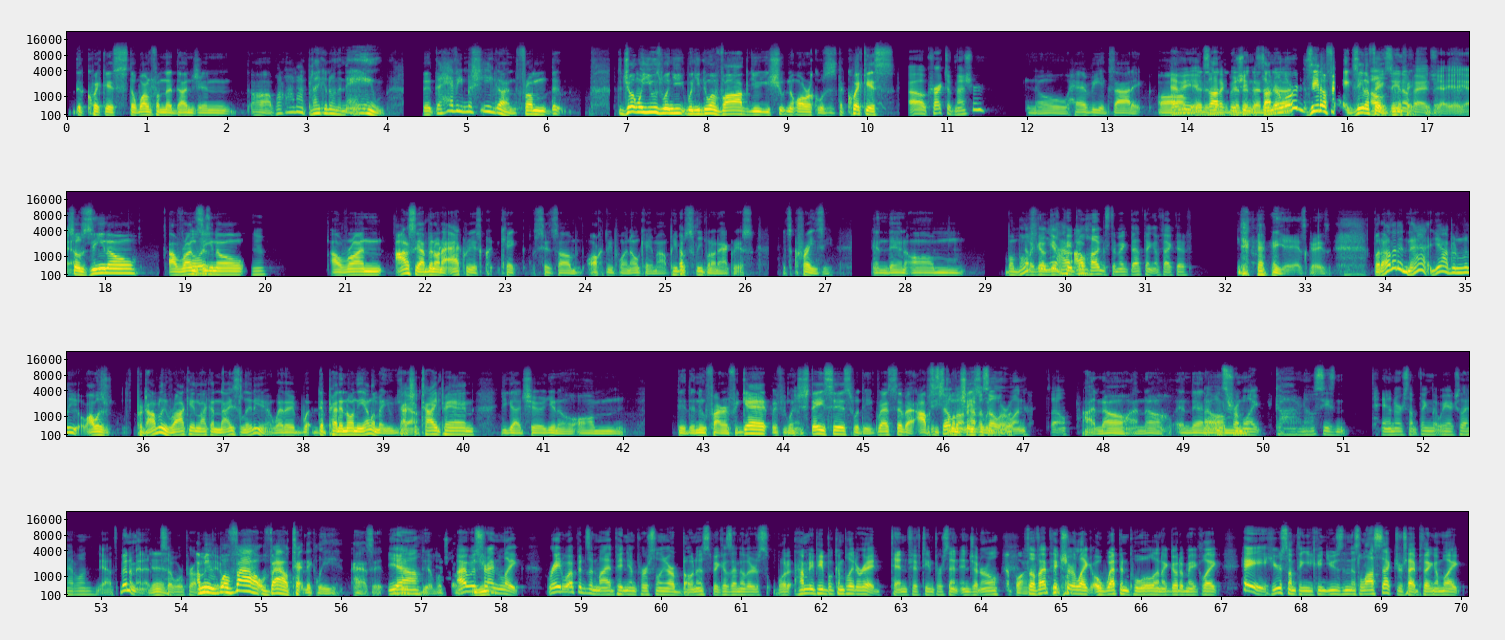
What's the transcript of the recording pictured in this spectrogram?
the quickest, the one from the dungeon. Uh, why am I blanking on the name? The the heavy machine gun from the the joint we use when you when you're doing VoG, you you shooting the oracles. It's the quickest. Oh, corrective measure? No, heavy exotic. Um, Heavy exotic machine. Thunderlord? Xenophage. Xenophage. Oh, Xenophage. Yeah, yeah, yeah. So Xeno, I'll run Oh, Xeno. yeah. I'll run. Honestly, I've been on an Acrius kick since um Arc 3.0 came out. People sleeping on Acrius. It's crazy. And then um, but Gotta mostly go give people I'll- hugs to make that thing effective. yeah, it's crazy. But other than that, yeah, I've been really. I was predominantly rocking like a nice linear, whether depending on the element. You got Yeah. your Taipan, you got your, you know, um, the, the new Fire and Forget. If you want Yeah. your stasis with the aggressive, uh, You obviously still Storm don't have a solar one. So I know, I know. And then that um, one's from like, God, I don't know, season 10 or something that we actually had one. Yeah, it's been a minute. Yeah. So we're probably. I mean, due. well, Val Val technically has it. Yeah. you- I was Mhm. trying to like raid weapons in my opinion personally are bonus because I know there's what how many people complete a raid 10 15% in general so if I picture like a weapon pool and I go to make like hey here's something you can use in this lost sector type thing I'm like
